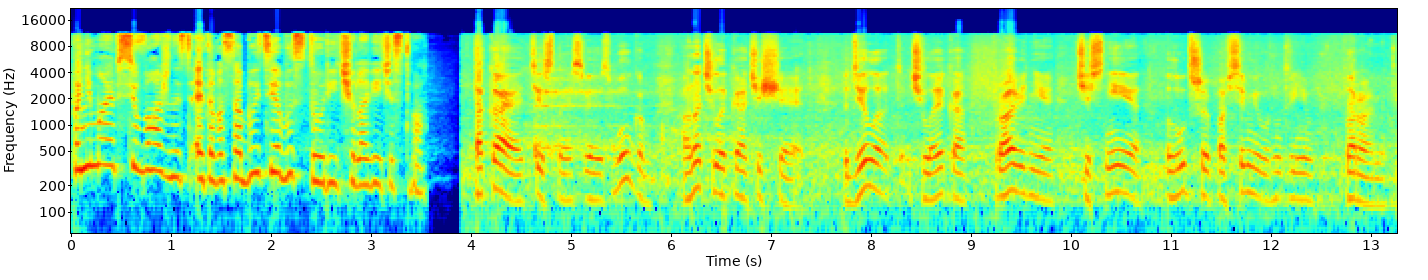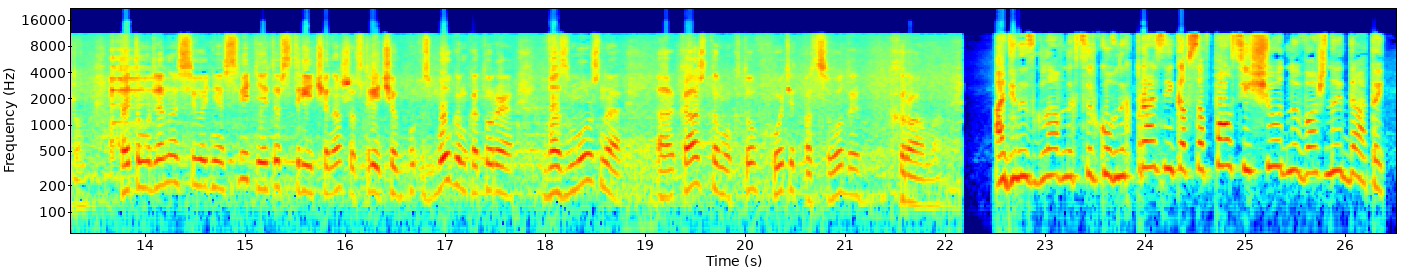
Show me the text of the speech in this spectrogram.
понимая всю важность этого события в истории человечества. Такая тесная связь с Богом, она человека очищает, делает человека праведнее, честнее, лучше по всем его внутренним параметрам. Поэтому для нас сегодня средняя это встреча, наша встреча с Богом, которая возможна э, каждому, кто входит под своды храма. Один из главных церковных праздников совпал с еще одной важной датой –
